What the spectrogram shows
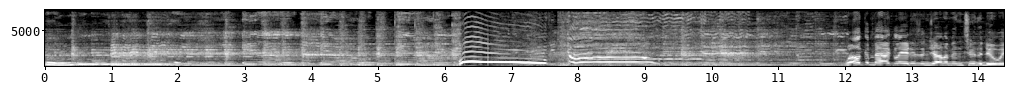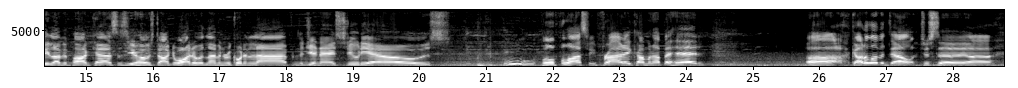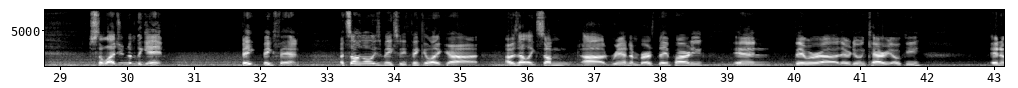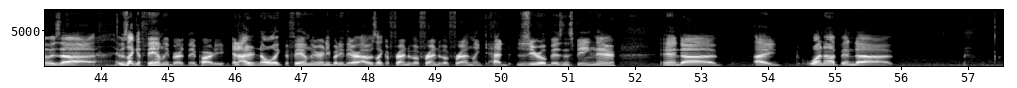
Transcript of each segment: Welcome back, ladies and gentlemen, to the Do We Love It podcast. This is your host, Dr. Water with Lemon, recording live from the Janae Studios. Ooh, full Philosophy Friday coming up ahead. Ah, gotta love Adele. Just a. Uh, uh just a legend of the game. Big, big fan. That song always makes me think of like, uh, I was at like some uh, random birthday party, and they were uh, they were doing karaoke, and it was uh it was like a family birthday party, and I didn't know like the family or anybody there. I was like a friend of a friend of a friend, like had zero business being there, and uh, I went up and uh,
